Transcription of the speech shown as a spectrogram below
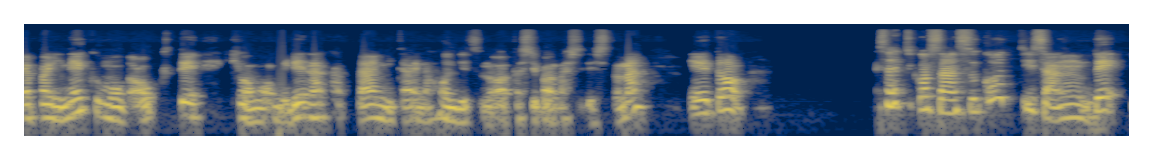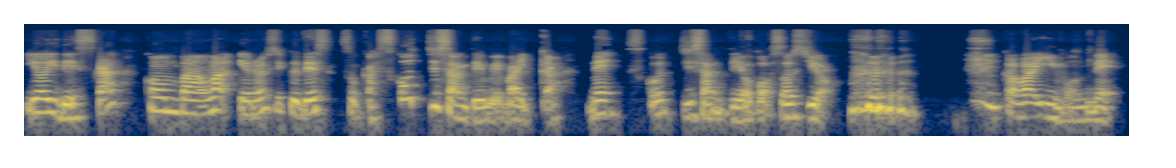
やっぱりね、雲が多くて、今日も見れなかった、みたいな本日の私話でしたな。えっ、ー、と、幸子さん、スコッチさんで良いですか？こんばんは。よろしくです。そっか、スコッチさんって呼べばいいか。ね、スコッチさんって呼ぼう。そうしよう。かわいいもんね。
